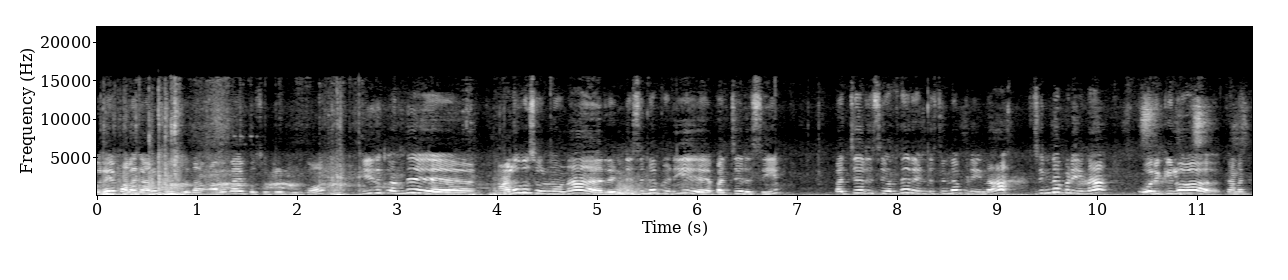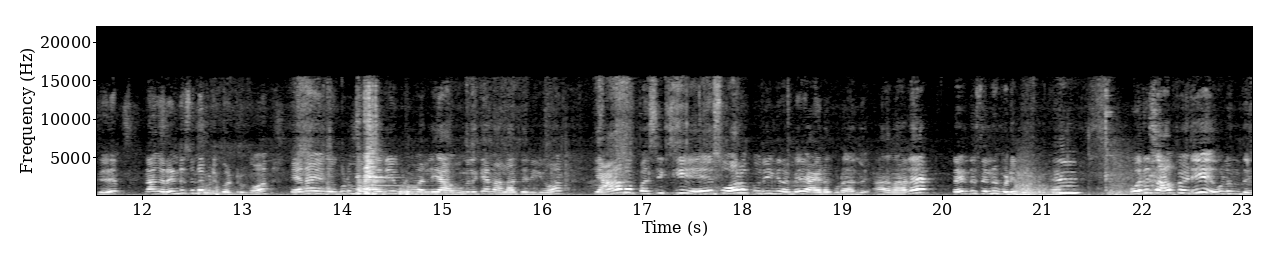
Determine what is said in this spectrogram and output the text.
ஒரே பலகாரம் முறுக்கு தான் அதை தான் இப்போ சுட்டுட்டு இருக்கோம் இதுக்கு வந்து அளவு சொல்லணும்னா ரெண்டு சின்னப்படி பச்சரிசி. பச்சரிசி வந்து ரெண்டு சின்னப்படினா சின்னப்படினா ஒரு கிலோ கணக்கு. நாங்கள் ரெண்டு சின்னப்படி போட்டிருக்கோம். ஏன்னா எங்கள் குடும்பம் பெரிய குடும்பம் இல்லையா? அவங்களுக்கே நல்லா தெரியும். யானை பசிக்கு சோழ பொரிங்கிற மாதிரி ஆயிடக்கூடாது. அதனால ரெண்டு சின்னப்படி போட்டிருக்கோம். ஒரு காப்படி உளுந்து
